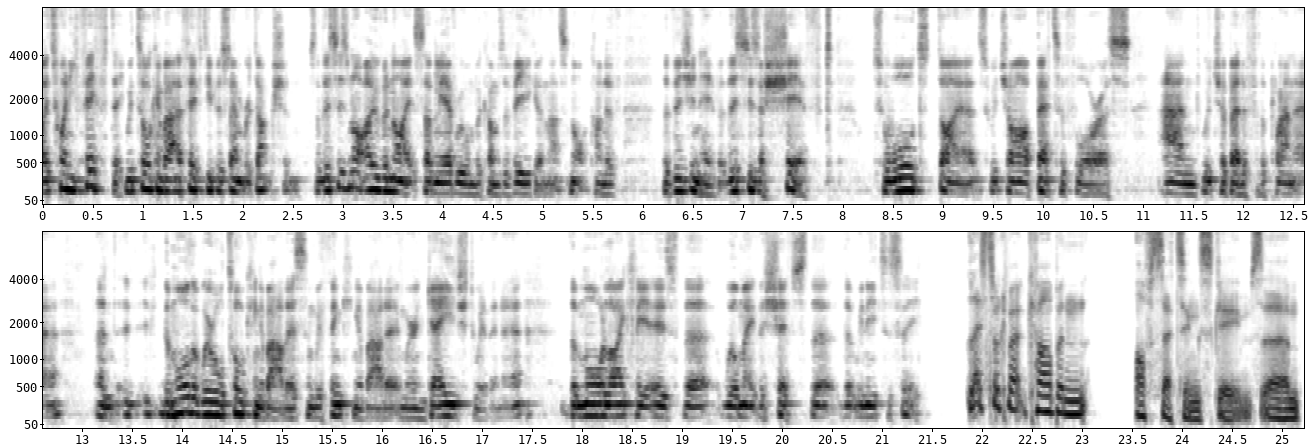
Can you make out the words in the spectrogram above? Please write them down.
by 2050, we're talking about a 50% reduction. So this is not overnight, suddenly everyone becomes a vegan. That's not kind of the vision here, but this is a shift towards diets which are better for us and which are better for the planet. And the more that we're all talking about this and we're thinking about it and we're engaged within it, the more likely it is that we'll make the shifts that, that we need to see. Let's talk about carbon offsetting schemes. Um,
